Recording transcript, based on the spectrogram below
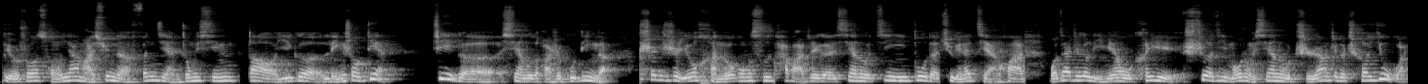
比如说从亚马逊的分拣中心到一个零售店，这个线路的话是固定的，甚至是有很多公司它把这个线路进一步的去给它简化。我在这个里面我可以设计某种线路，只让这个车右拐。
